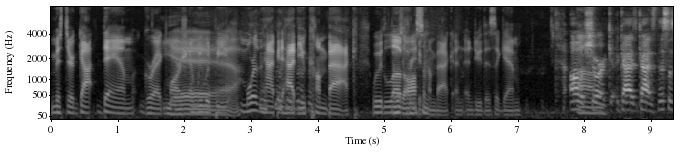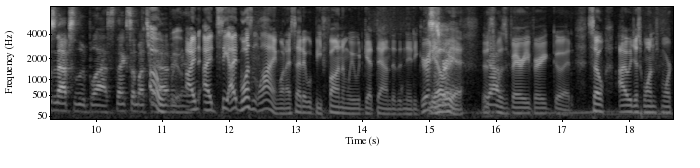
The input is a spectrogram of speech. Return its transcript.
Mr. Goddamn Greg Marsh. And we would be more than happy to have you come back. We would love for you to come back and, and do this again. Oh, Um, sure. G- guys, guys, this was an absolute blast. Thanks so much for Oh, having me. I, I see. I wasn't lying when I said it would be fun and we would get down to the nitty gritty. This Oh, yeah. This Yeah. was very, very good. So I would just once more,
